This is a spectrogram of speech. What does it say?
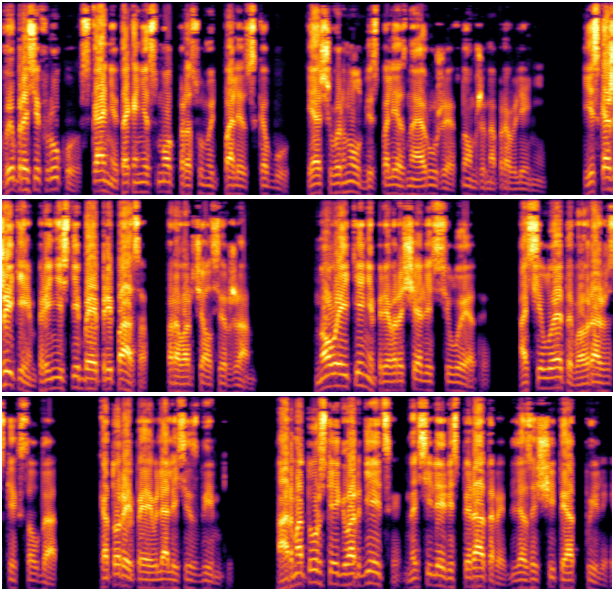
Выбросив руку, Скани так и не смог просунуть палец в скобу и отшвырнул бесполезное оружие в том же направлении. «И скажите им принести боеприпасов!» – проворчал сержант. Новые тени превращались в силуэты, а силуэты во вражеских солдат, которые появлялись из дымки. Арматурские гвардейцы носили респираторы для защиты от пыли.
